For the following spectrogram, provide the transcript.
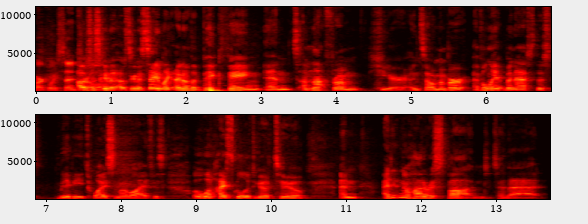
Parkway Central. I was just gonna. I was gonna say, like, I know the big thing, and I'm not from here, and so I remember I've only been asked this maybe twice in my life: is, oh, what high school did you go to? And I didn't know how to respond to that,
